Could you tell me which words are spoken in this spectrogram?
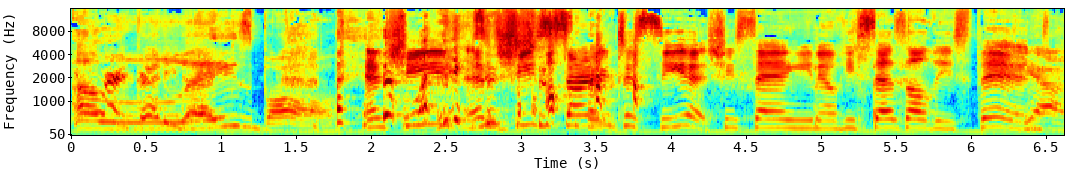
that. laze ball. and she and she's starting to see it. She's saying, you know, he says all these things, Yeah.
